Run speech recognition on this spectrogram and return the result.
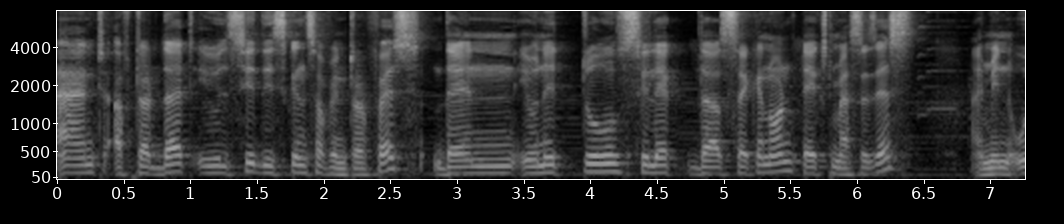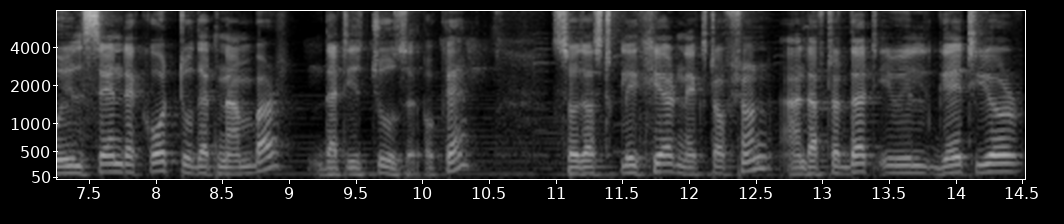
and after that you will see this kinds of interface. Then you need to select the second one text messages. I mean we will send a code to that number that you choose okay? So just click here next option. And after that you will get your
